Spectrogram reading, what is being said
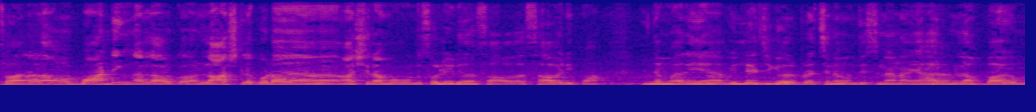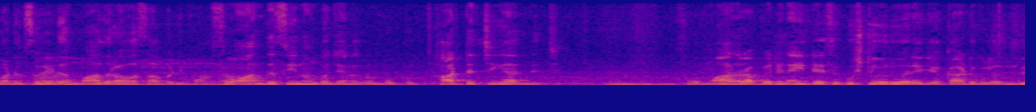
ஸோ அதனால அவன் பாண்டிங் நல்லா இருக்கும். லாஸ்ட்ல கூட ஆசிராமம் ஒன்று சொல்லிட்டு தான் சா சாவடிப்பான். இந்த மாதிரி என் வில்லேஜுக்கு ஒரு பிரச்சனை வந்துச்சுன்னா நான் யாருன்னெல்லாம் பார்க்க மாட்டேன்னு சொல்லிட்டு மாதுராவை சாவடிப்பான் ஸோ அந்த சீனும் கொஞ்சம் எனக்கு ரொம்ப ஹார்ட் டச்சிங்காக இருந்துச்சு. ஸோ மாதுரா போயிட்டு நைன் டேஸ் குடிச்சிட்டு வருவார் எங்கேயோ காட்டுக்குள்ள இருந்து.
